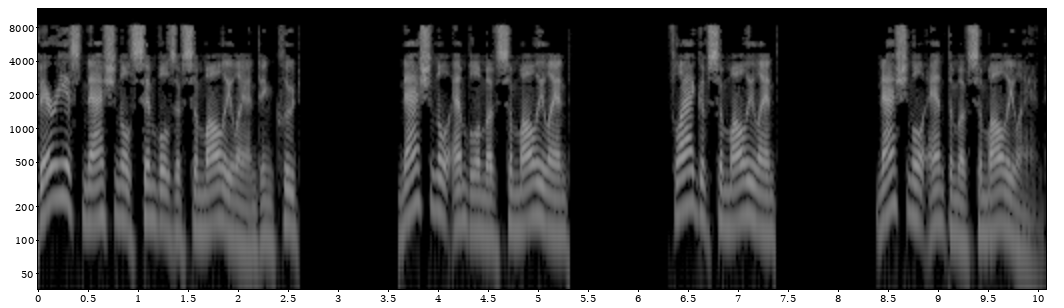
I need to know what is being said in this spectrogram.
Various national symbols of Somaliland include National emblem of Somaliland Flag of Somaliland National anthem of Somaliland.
